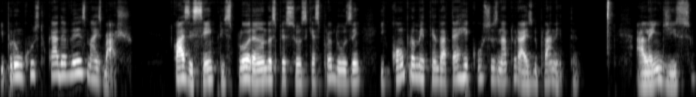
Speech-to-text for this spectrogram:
e por um custo cada vez mais baixo, quase sempre explorando as pessoas que as produzem e comprometendo até recursos naturais do planeta. Além disso,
